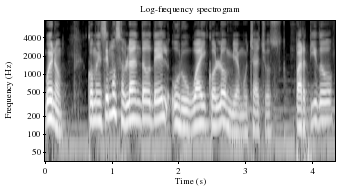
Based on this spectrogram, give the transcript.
Bueno, comencemos hablando del Uruguay-Colombia, muchachos. Partido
